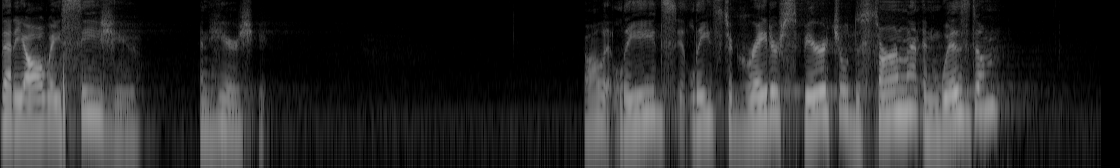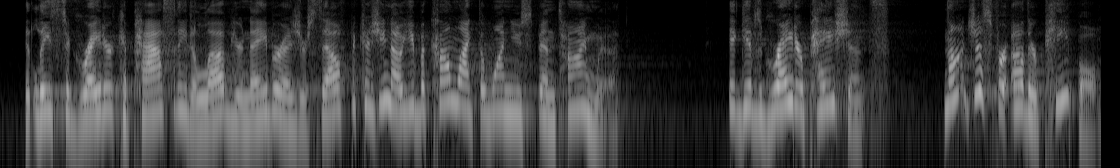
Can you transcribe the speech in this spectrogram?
that He always sees you and hears you. All it leads, it leads to greater spiritual discernment and wisdom. It leads to greater capacity to love your neighbor as yourself because you know you become like the one you spend time with. It gives greater patience, not just for other people,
